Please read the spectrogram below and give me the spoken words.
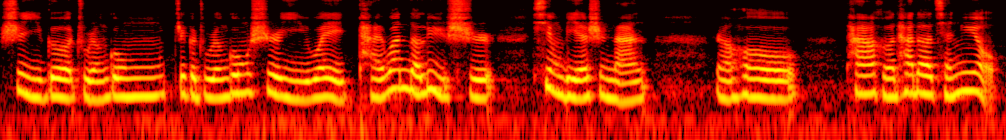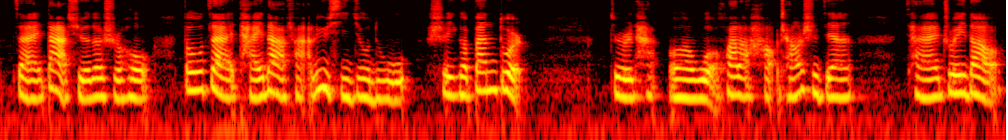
是一个主人公，这个主人公是一位台湾的律师，性别是男，然后他和他的前女友在大学的时候都在台大法律系就读，是一个班对儿。就是他，呃，我花了好长时间才追到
